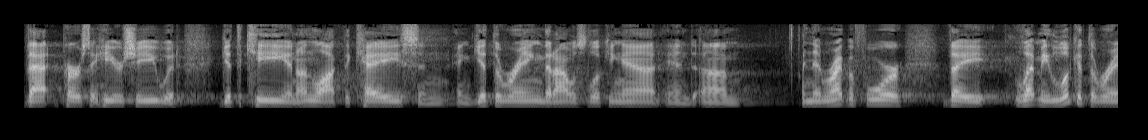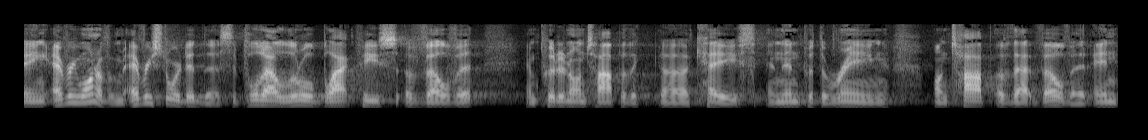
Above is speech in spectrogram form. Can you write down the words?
that person, he or she would get the key and unlock the case and, and get the ring that I was looking at. And, um, and then right before they let me look at the ring, every one of them, every store did this. They pulled out a little black piece of velvet and put it on top of the uh, case and then put the ring on top of that velvet. And,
